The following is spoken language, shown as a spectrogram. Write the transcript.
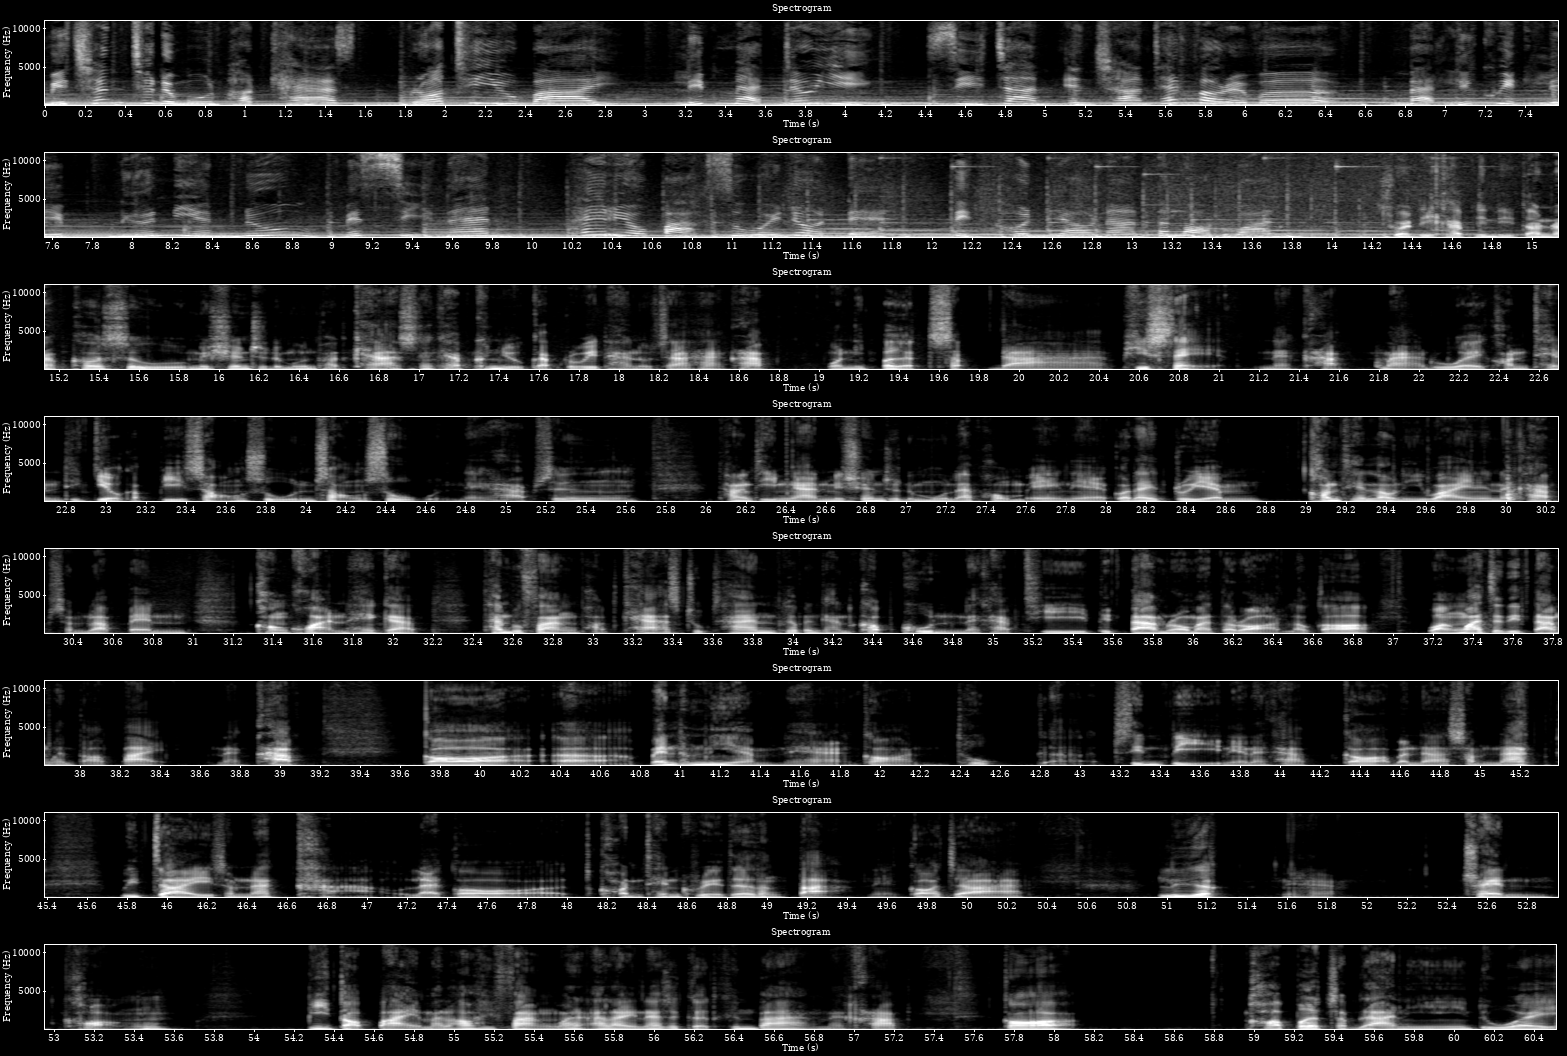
Mission to the Moon Podcast รอ t ธออยู่ by ลิปแมทเจ้าหญิง สีจัน Enchanted Forever Matte Liquid Lip เนื้อเนียนนุ่ม เม็ดสีแน่น ให้เรียวปากสวยโดดเด่น ติดทนยาวนานตลอดวัน สวัสดีครับ ยินดีต้อนรับเข้าสู่ Mission to the Moon Podcast นะครับคุณอยู่กับประวิทยานุสาหะครับ วันนี้เปิดสัปดาห์พิเศษนะครับมาด้วยคอนเทนต์ที่เกี่ยวกับปี 2020 นะครับ ซึ่งทางทีมงาน Mission to the Moon และผมเองเนี่ยก็ได้เตรียม content เหล่านี้ไว้เนี่ยนะครับสำหรับเป็นของขวัญให้กับท่านผู้ฟังพอดแคสต์ทุกท่านเพื่อเป็นการขอบคุณนะครับที่ติดตามเรามาตลอด แล้วก็หวังว่าจะติดตามกันต่อไปนะครับ ก็เป็นธรรมเนียมนะฮะก่อนทุกสิ้นปีเนี่ยนะครับก็บรรดาสำนักวิจัยสำนักข่าว และก็ content creator ต่างๆเนี่ยก็จะเลือกนะฮะเทรนด์ของปีต่อไปมาเล่าให้ฟังว่าอะไรน่าจะเกิดขึ้นบ้างนะครับ ก็ ขอเปิดสัปดาห์นี้ด้วย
